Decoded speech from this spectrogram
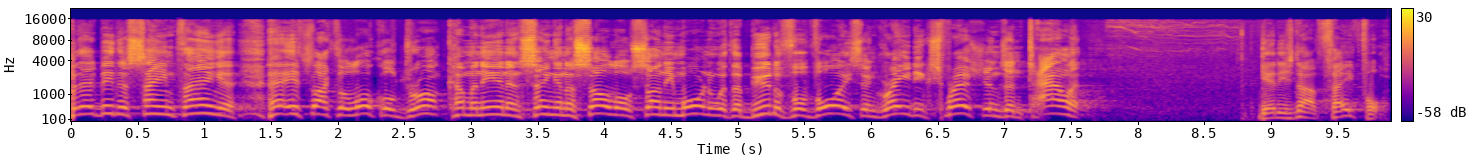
But that'd be the same thing. It's like the local drunk coming in and singing a solo Sunday morning with a beautiful voice and great expressions and talent. Yet he's not faithful.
